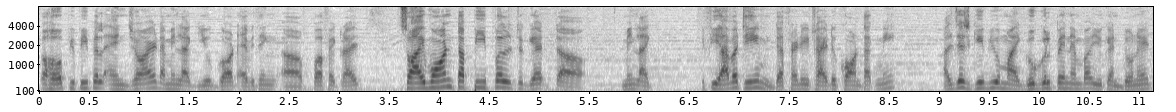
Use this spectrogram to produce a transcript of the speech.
So i hope you people enjoyed. I mean like you got everything uh, perfect right? So i want uh, people to get uh, i mean like if you have a team definitely try to contact me. I'll just give you my google pay number. You can donate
